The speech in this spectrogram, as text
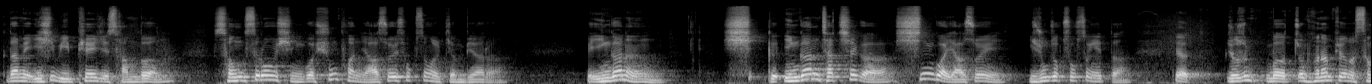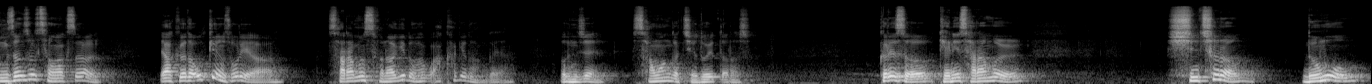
그 다음에 22페이지 3번 성스러운 신과 흉포한 야수의 속성을 겸비하라. 인간은 시, 그 인간 자체가 신과 야수의 이중적 속성이 있다. 요즘 뭐 좀 흔한 표현으로 성선설 성악설 야 그거 다 웃기는 소리야. 사람은 선하기도 하고 악하기도 한 거야. 언제? 상황과 제도에 따라서. 그래서 괜히 사람을 신처럼 너무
